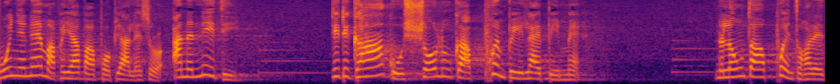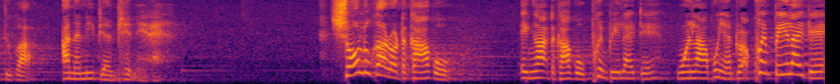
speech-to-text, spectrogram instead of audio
ဝိညာဉ်ထဲမှာဖျားပါပေါ်ပြလဲဆိုတော့အာနနိတီဒီတကားကိုရှောလူကဖွင့်ပေးလိုက်ပေမဲ့နှလုံးသားဖွင့်သွားတဲ့သူကအာနနိပြန်ဖြစ်နေတယ်ရှောလူကတော့တကားကိုအိမ်ကတကားကိုဖွင့်ပေးလိုက်တယ်ဝင်လာဖို့ရန်အတွက်အခွင့်ပေးလိုက်တယ်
